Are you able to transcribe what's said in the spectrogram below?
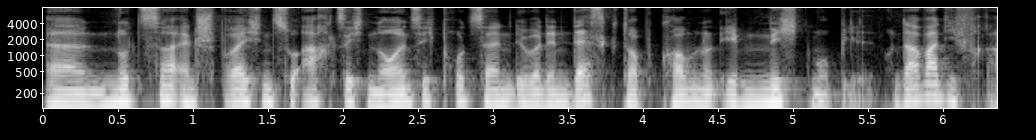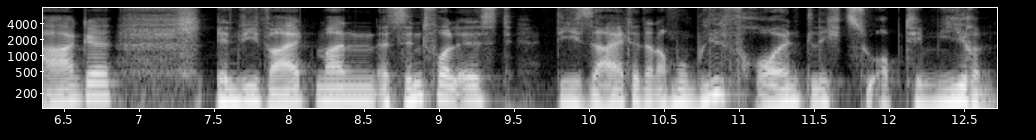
äh, Nutzer entsprechend zu 80, 90 Prozent über den Desktop kommen und eben nicht mobil. Und da war die Frage, inwieweit man es sinnvoll ist, die Seite dann auch mobilfreundlich zu optimieren.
